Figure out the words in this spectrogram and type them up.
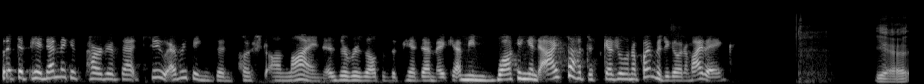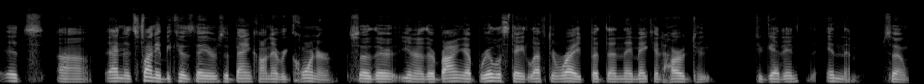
But the pandemic is part of that too. Everything's been pushed online as a result of the pandemic. I mean, walking in, I still have to schedule an appointment to go to my bank. Yeah, it's uh, and it's funny because there's a bank on every corner, so they're you know they're buying up real estate left and right, but then they make it hard to to get in in them. So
